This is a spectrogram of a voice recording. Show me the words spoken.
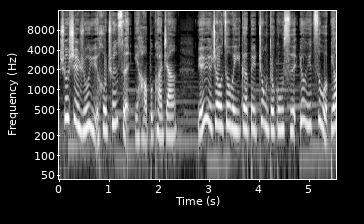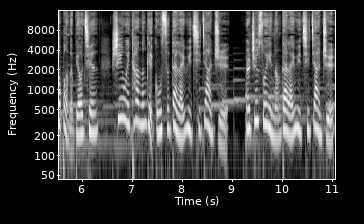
说是如雨后春笋也毫不夸张。元宇宙作为一个被众多公司用于自我标榜的标签，是因为它能给公司带来预期价值。而之所以能带来预期价值，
